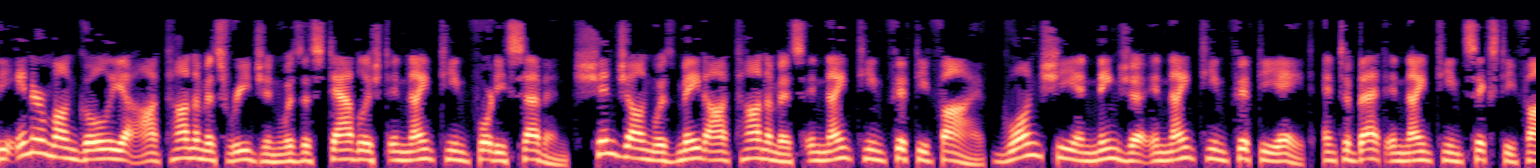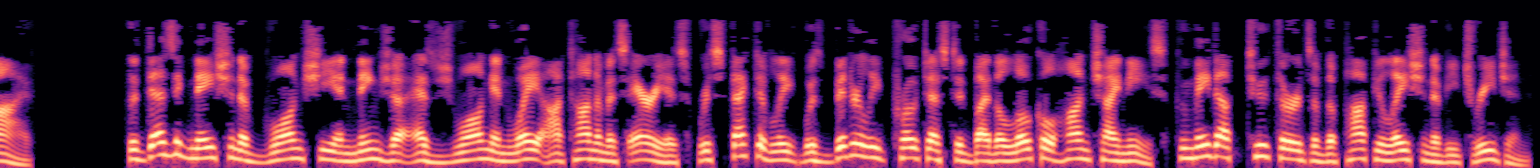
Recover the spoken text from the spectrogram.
The Inner Mongolia Autonomous Region was established in 1947, Xinjiang was made autonomous in 1955, Guangxi and Ningxia in 1958, and Tibet in 1965. The designation of Guangxi and Ningxia as Zhuang and Hui autonomous areas, respectively, was bitterly protested by the local Han Chinese, who made up two-thirds of the population of each region.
